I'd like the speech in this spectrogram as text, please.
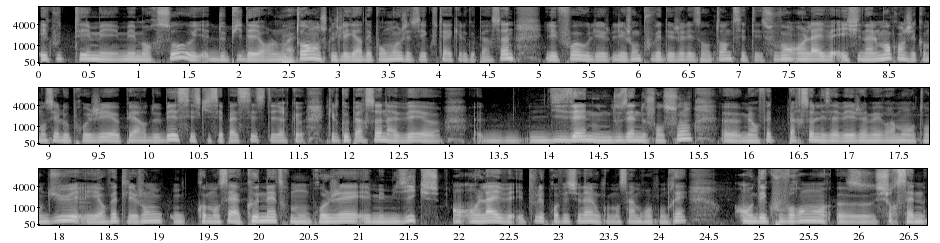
écouter mes, mes morceaux depuis d'ailleurs longtemps parce que je les gardais pour moi, je les ai écoutés à quelques personnes. Les fois où les, les gens pouvaient déjà les entendre, c'était souvent en live. Et finalement, quand j'ai commencé le projet euh, PR2B, c'est ce qui s'est passé, c'est-à-dire que quelques personnes avaient euh, une dizaine ou une douzaine de chansons, euh, mais en fait personne les avait jamais vraiment entendues. Et en fait les gens ont commencé à connaître mon projet et mes musiques en, en live. Et tous les professionnels ont commencé à me rencontrer en découvrant euh, sur scène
